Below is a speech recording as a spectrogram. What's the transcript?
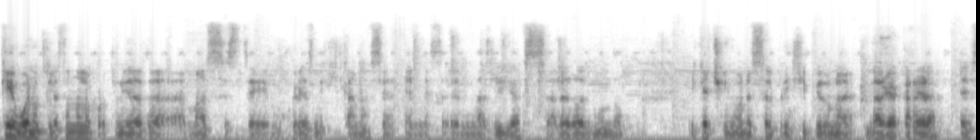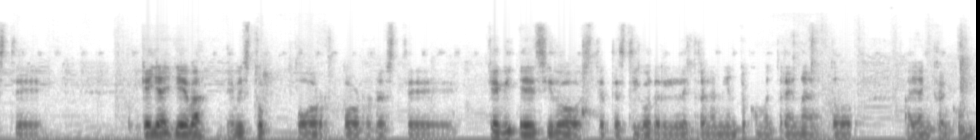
qué bueno que le están dando la oportunidad a, más este, mujeres mexicanas en, las ligas alrededor del mundo y qué chingón es el principio de una larga carrera este que ella lleva he visto por por este que he, sido este testigo del entrenamiento como entrena todo allá en Cancún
